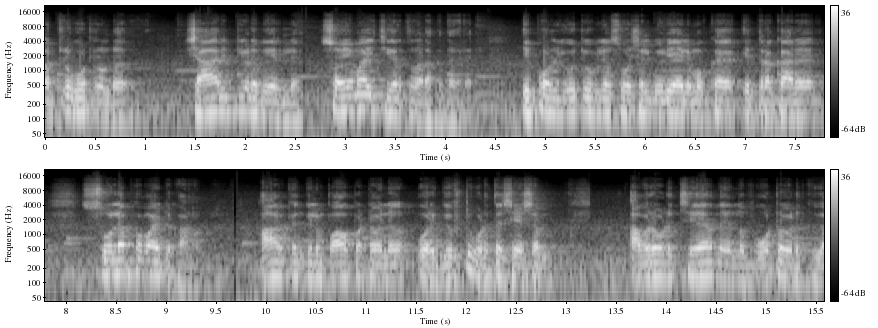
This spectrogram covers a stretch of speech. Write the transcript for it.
മറ്റൊരു കൂട്ടരുണ്ട്. ചാരിറ്റിയുടെ പേരിൽ സ്വയമായി ചേർത്ത് നടക്കുന്നവർ ഇപ്പോൾ യൂട്യൂബിലും സോഷ്യൽ മീഡിയയിലുമൊക്കെ ഇത്തരക്കാരെ സുലഭമായിട്ട് കാണും. ആർക്കെങ്കിലും പാവപ്പെട്ടവന് ഒരു ഗിഫ്റ്റ് കൊടുത്ത ശേഷം അവരോട് ചേർന്ന് എന്ന് ഫോട്ടോ എടുക്കുക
